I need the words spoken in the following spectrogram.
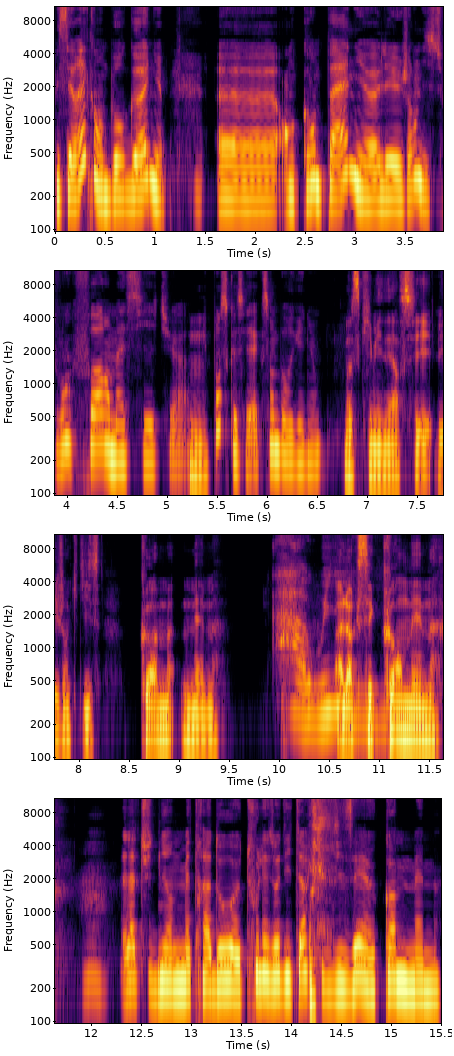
Mais c'est vrai qu'en Bourgogne, euh, en campagne, les gens disent souvent pharmacie, tu vois. Mm. Je pense que c'est l'accent bourguignon. Moi, ce qui m'énerve, c'est les gens qui disent comme même. Ah oui. Alors que c'est quand même. Là, tu viens de mettre à dos euh, tous les auditeurs qui disaient euh, comme même.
